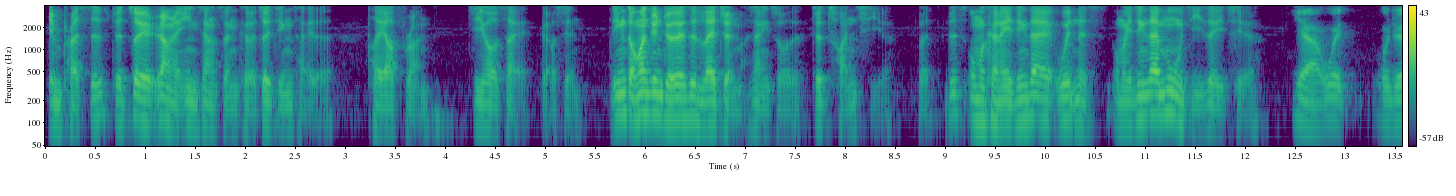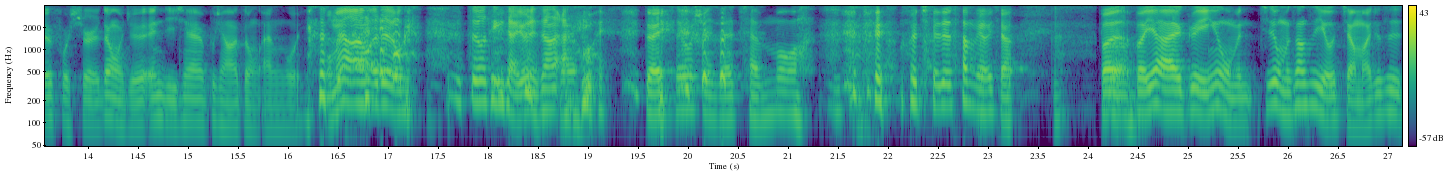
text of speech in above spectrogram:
impressive？就最让人印象深刻、最精彩的 playoff run 季后赛表现。赢总冠军绝对是 legend 嘛，像你说的，就传奇了。But this 我们可能已经在 witness，我们已经在目击这一切了。Yeah，我我觉得 for sure，但我觉得 Andy 现在不想要这种安慰。我们要安慰，对我最后听起来有点像安慰，对，所以我选择沉默。对，我觉得他没有想。But but yeah, I agree，因为我们其实我们上次有讲嘛，就是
